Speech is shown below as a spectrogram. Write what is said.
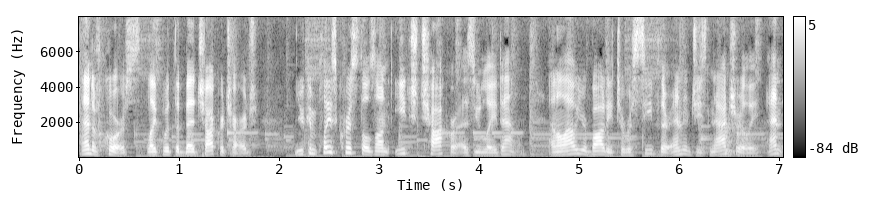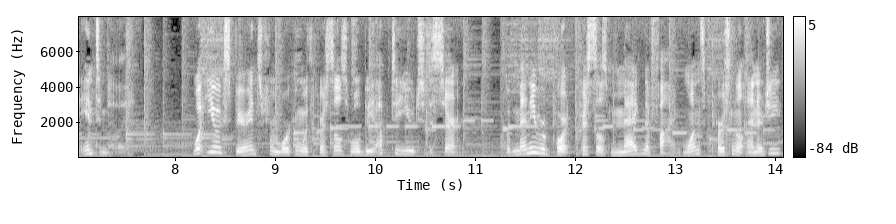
And of course, like with the bed chakra charge, you can place crystals on each chakra as you lay down, and allow your body to receive their energies naturally and intimately. What you experience from working with crystals will be up to you to discern, but many report crystals magnifying one's personal energy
